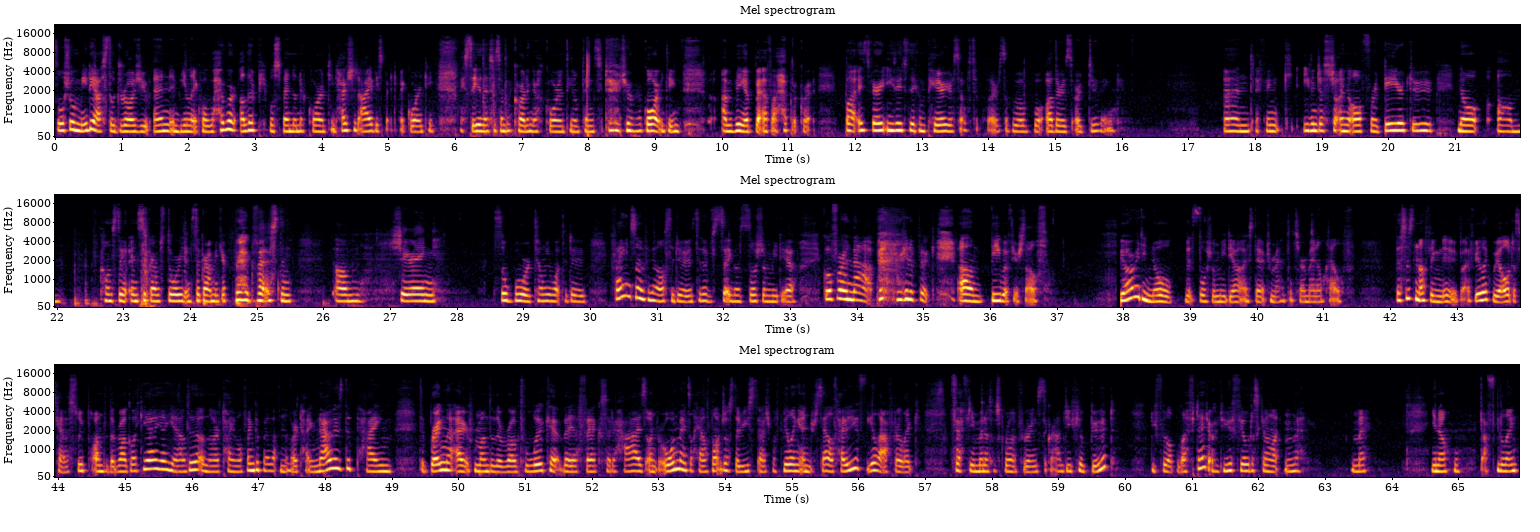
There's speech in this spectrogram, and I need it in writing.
social media still draws you in and being like, well, how are other people spending their quarantine? How should I be spending my quarantine? I say this as I'm recording a quarantine on things to do during a quarantine. I'm being a bit of a hypocrite. But it's very easy to compare yourself to others of what others are doing. And I think even just shutting it off for a day or two, not um, constantly on Instagram stories, Instagramming your breakfast, and um, sharing. So bored. Tell me what to do. Find something else to do instead of sitting on social media. Go for a nap. Read a book. Um, be with yourself. We already know that social media is detrimental to our mental health this is nothing new, but I feel like we all just kind of sweep under the rug, like, yeah, yeah, yeah, I'll do that another time, I'll think about that another time. Now is the time to bring that out from under the rug, to look at the effects that it has on your own mental health, not just the research, but feeling it in yourself. How do you feel after like 15 minutes of scrolling through Instagram? Do you feel good? Do you feel uplifted? Or do you feel just kind of like, meh, meh? You know, that feeling.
